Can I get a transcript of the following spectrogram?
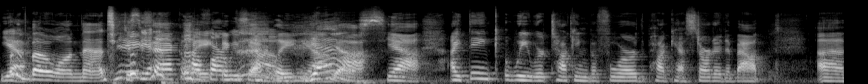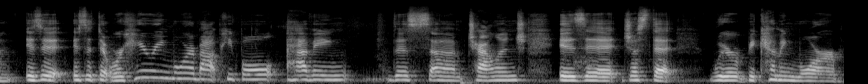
Yeah. Put a bow on that. exactly how far we've exactly come. yeah Yeah. Yes. yeah i think we were talking before the podcast started about um, is it is it that we're hearing more about people having this um, challenge is it just that we're becoming more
